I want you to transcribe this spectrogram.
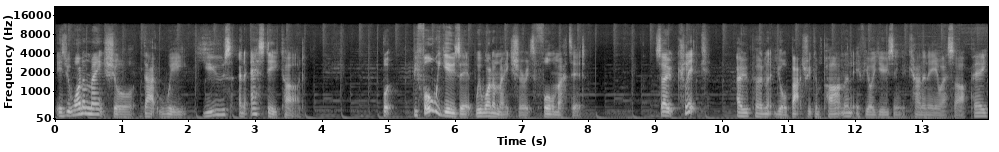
is we want to make sure that we use an SD card. But before we use it, we want to make sure it's formatted. So click open your battery compartment if you're using a Canon EOS RP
